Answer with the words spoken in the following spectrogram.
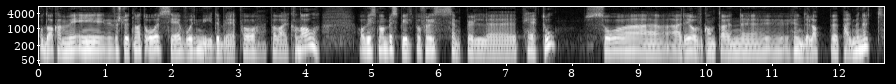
Og da kan vi i, ved slutten av et år se hvor mye det ble på, på hver kanal. Og hvis man blir spilt på f.eks. P2, så er det i overkant av en eh, hundrelapp per minutt.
